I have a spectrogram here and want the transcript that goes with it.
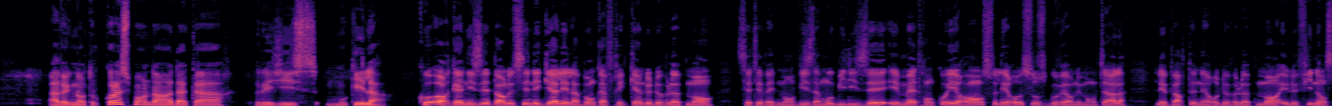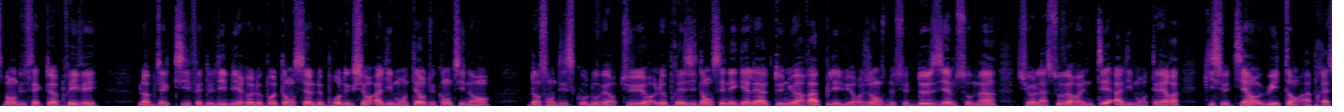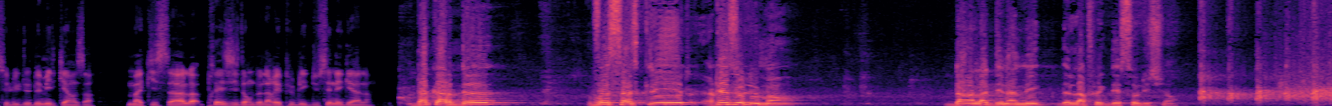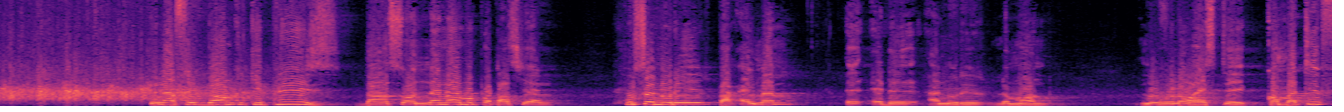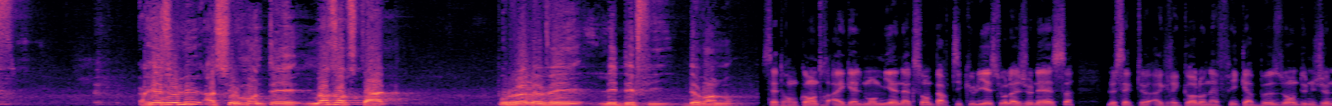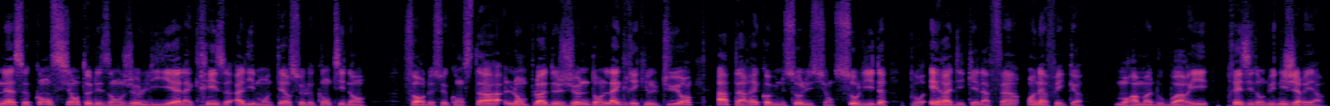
avec notre correspondant à Dakar, Régis Moukila. Co-organisé par le Sénégal et la Banque africaine de développement, cet événement vise à mobiliser et mettre en cohérence les ressources gouvernementales, les partenaires au développement et le financement du secteur privé. L'objectif est de libérer le potentiel de production alimentaire du continent. Dans son discours d'ouverture, le président sénégalais a tenu à rappeler l'urgence de ce deuxième sommet sur la souveraineté alimentaire qui se tient huit ans après celui de 2015. Macky Sall, président de la République du Sénégal. Dakar 2 veut s'inscrire résolument dans la dynamique de l'Afrique des solutions. Une Afrique donc qui puise dans son énorme potentiel pour se nourrir par elle-même et aider à nourrir le monde. Nous voulons rester combatifs, résolus à surmonter nos obstacles pour relever les défis devant nous. Cette rencontre a également mis un accent particulier sur la jeunesse. Le secteur agricole en Afrique a besoin d'une jeunesse consciente des enjeux liés à la crise alimentaire sur le continent. Fort de ce constat, l'emploi de jeunes dans l'agriculture apparaît comme une solution solide pour éradiquer la faim en Afrique. Mohamedou Bouhari, président du Nigeria.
